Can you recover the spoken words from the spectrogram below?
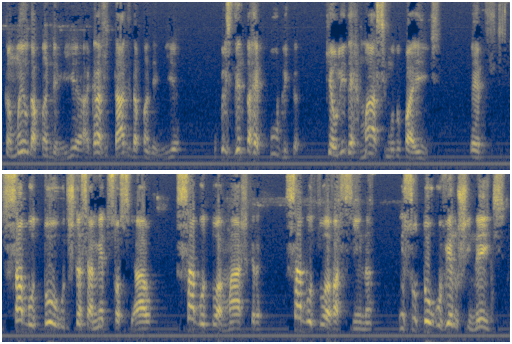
o tamanho da pandemia, a gravidade da pandemia. O presidente da República, que é o líder máximo do país, é, sabotou o distanciamento social, sabotou a máscara, sabotou a vacina, insultou o governo chinês,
